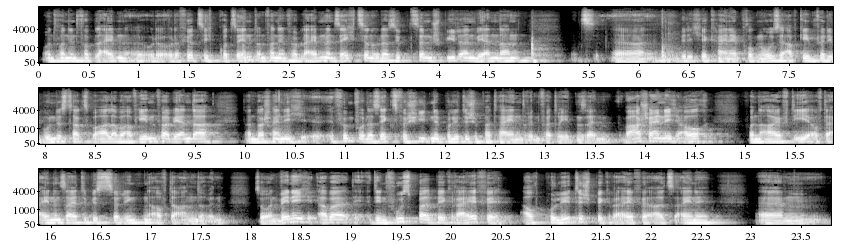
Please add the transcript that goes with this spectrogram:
und von den verbleibenden oder, oder 40 Prozent und von den verbleibenden 16 oder 17 Spielern werden dann Jetzt äh, will ich hier keine Prognose abgeben für die Bundestagswahl, aber auf jeden Fall werden da dann wahrscheinlich äh, fünf oder sechs verschiedene politische Parteien drin vertreten sein. Wahrscheinlich auch von AfD auf der einen Seite bis zur Linken auf der anderen. So, und wenn ich aber den Fußball begreife, auch politisch begreife, als eine ähm,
